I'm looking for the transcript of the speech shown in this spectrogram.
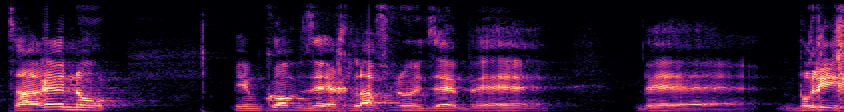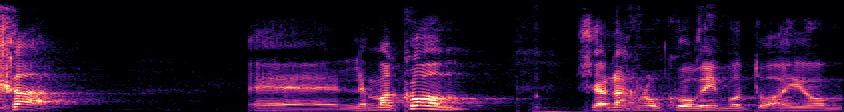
לצערנו, במקום זה החלפנו את זה בבריחה אה, למקום שאנחנו קוראים אותו היום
